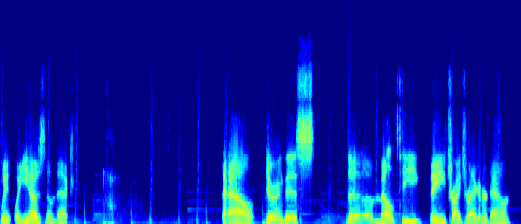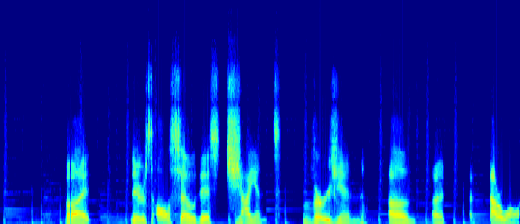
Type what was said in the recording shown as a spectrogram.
with like he has no neck. Now, during this, the uh, Melty they try dragging her down, but there's also this giant version of a, a narwhal.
